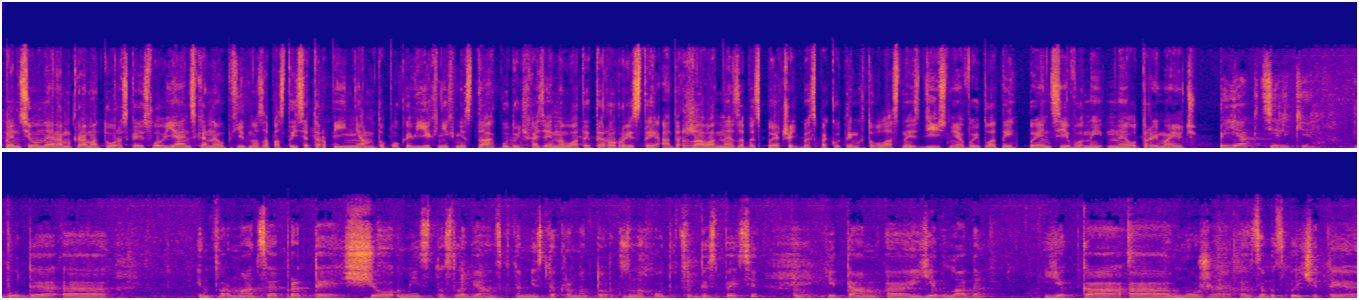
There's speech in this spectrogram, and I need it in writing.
Пенсіонерам Краматорська і Слов'янська необхідно запастися терпінням, допоки в їхніх містах будуть хазяйнувати терористи, а держава не забезпечить безпеку тим, хто власне здійснює виплати. Пенсії вони не отримають. Як тільки буде е, інформація про те, що місто Слов'янськ та місто Краматорськ знаходяться в безпеці, і там е, є влада, яка е, може забезпечити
